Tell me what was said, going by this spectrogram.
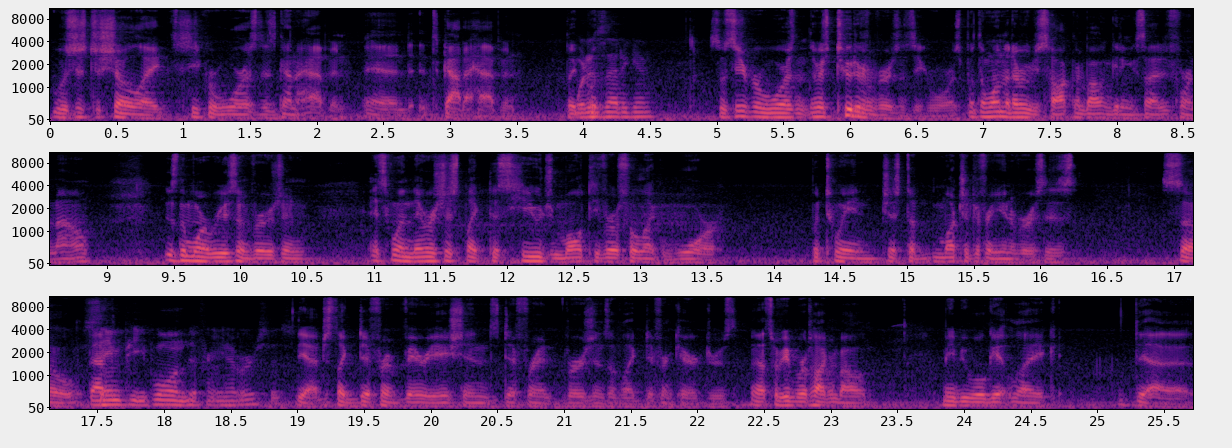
was just to show like Secret Wars is gonna happen and it's gotta happen. Like, what is that again? So Secret Wars, there's two different versions of Secret Wars, but the one that everybody's talking about and getting excited for now is the more recent version. It's when there was just like this huge multiversal like war between just a bunch of different universes. So that, Same people in different universes. yeah, just like different variations, different versions of like different characters. And that's what people were talking about. Maybe we'll get like the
